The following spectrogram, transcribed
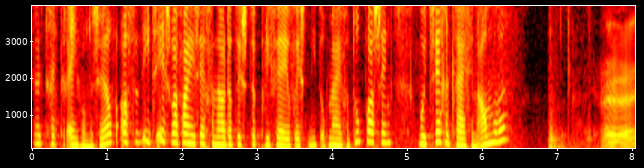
En ik trek er één van mezelf. Als het iets is waarvan je zegt van nou dat is te privé of is het niet op mij van toepassing, moet je het zeggen, krijg je een andere. Uh,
